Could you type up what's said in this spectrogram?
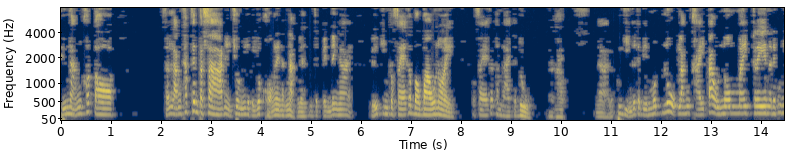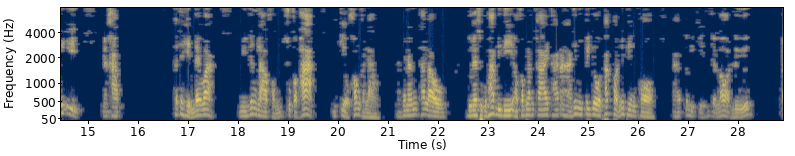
ผิวหนังข้อต่อสันหลังทับเส้นประสาทนี่ช่วงนี้จะไปยกของอะไรหนักๆเลยมันจะเป็นได้ง่าย หรือกินกาแฟก็เบาๆหน่อย กาแฟก็ทำลายกระดูกนะครับ นะแล้วผู้หญิงก็จะเป็นมดลูกรังไข่เต้านมไมเกรนอะไรพวกนี้อีกนะครับ ก็จะเห็นได้ว่ามีเรื่องราวของสุขภาพเกี่ยวข้องกับเรา เพราะนั้นถ้าเราดูแลสุขภาพดีๆ ออกกำลังกายทานอาหารที่มีประโยชน์พักผ่อนให้เพียงพอนะครับก็มีเกณฑ์ที่จะรอดหรือไป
